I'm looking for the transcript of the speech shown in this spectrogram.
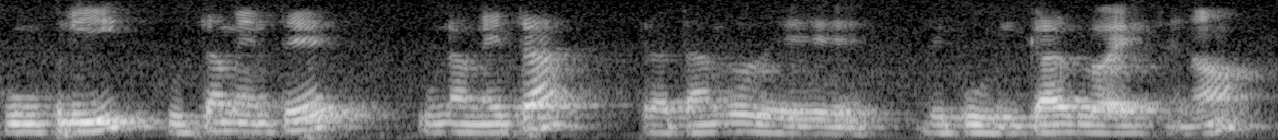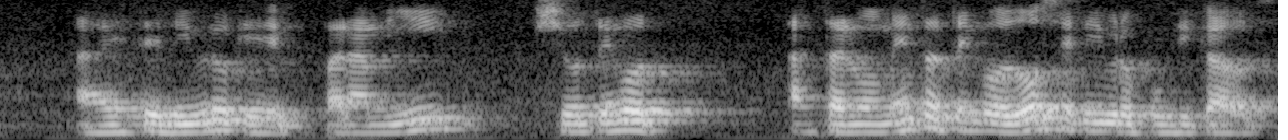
cumplí justamente una meta tratando de, de publicarlo a este, ¿no? A este libro que para mí, yo tengo, hasta el momento tengo 12 libros publicados.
